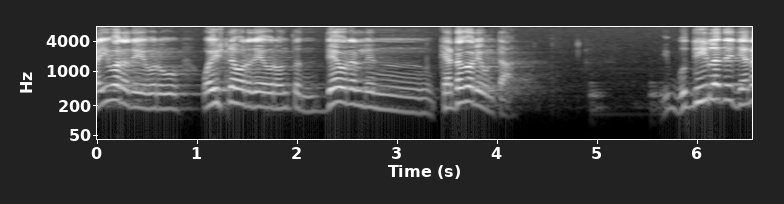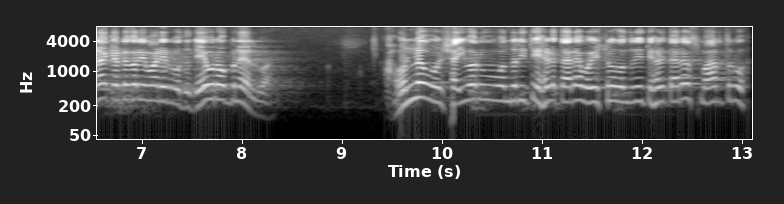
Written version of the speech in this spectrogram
ಶೈವರ ದೇವರು, ವೈಷ್ಣವರ ದೇವರು ಅಂತ ದೇವರಲ್ಲಿ ಕ್ಯಾಟಗರಿ ಉಂಟಾ. ಈ ಬುದ್ಧಿ ಇಲ್ಲದೆ ಜನ ಕ್ಯಾಟಗರಿ ಮಾಡಿರ್ಬೋದು, ದೇವರೊಬ್ಬನೇ ಅಲ್ವಾ? ಅವನ್ನ ಶೈವರು ಒಂದು ರೀತಿ ಹೇಳ್ತಾರೆ, ವೈಷ್ಣವರು ಒಂದು ರೀತಿ ಹೇಳ್ತಾರೆ, ಸ್ಮಾರ್ತರು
